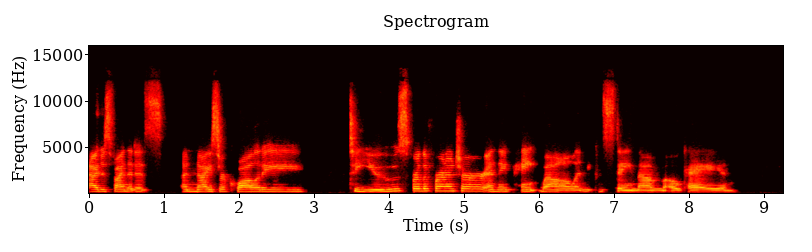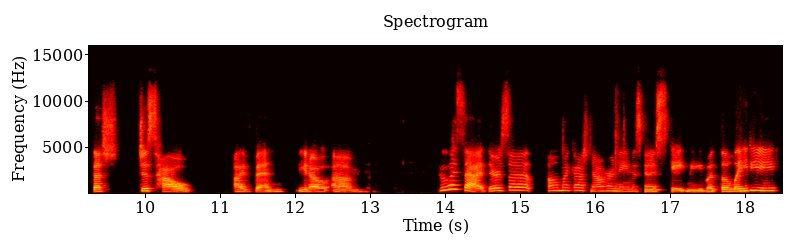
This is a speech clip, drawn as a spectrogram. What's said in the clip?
I just find that it's a nicer quality to use for the furniture and they paint well and you can stain them okay. And that's just how I've been, you know. Um, who is that? There's a, oh my gosh, now her name is going to escape me, but the lady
